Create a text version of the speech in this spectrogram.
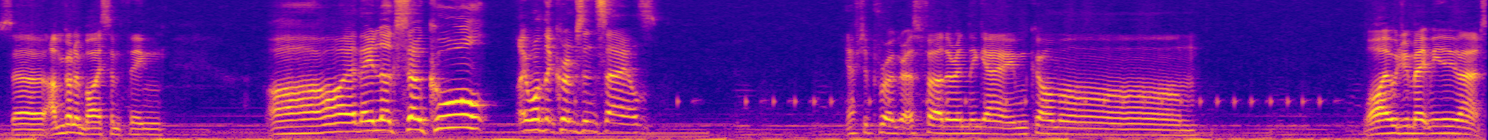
So I'm gonna buy something. Oh, they look so cool. I want the crimson sails. You have to progress further in the game. Come on. Why would you make me do that?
